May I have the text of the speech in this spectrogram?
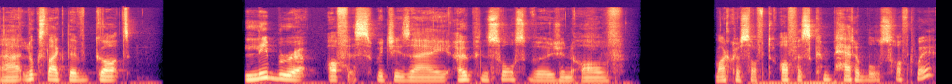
Uh, looks like they've got LibreOffice, which is a open source version of Microsoft Office compatible software.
